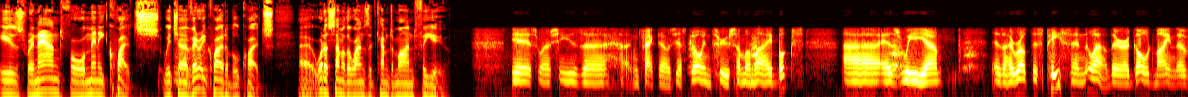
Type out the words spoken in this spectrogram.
is renowned for many quotes, which are very mm-hmm. quotable quotes. Uh, what are some of the ones that come to mind for you? Yes, well, she's. Uh, in fact, I was just going through some of my books uh, as we, uh, as I wrote this piece, and well, they're a gold mine of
